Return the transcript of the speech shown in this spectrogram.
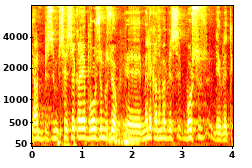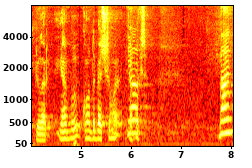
yani bizim SSK'ya borcumuz yok. Ee, Melek Hanım'a biz borçsuz devrettik diyorlar. Yani bu konuda bir açıklama yapmak istiyorum. Ben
